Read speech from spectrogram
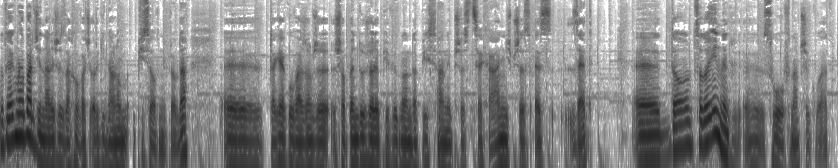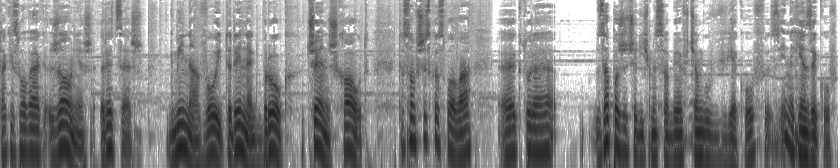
no to jak najbardziej należy zachować oryginalną pisownię, prawda? Yy, tak jak uważam, że Chopin dużo lepiej wygląda pisany przez CH niż przez SZ. Yy, do, co do innych yy, słów na przykład. Takie słowa jak żołnierz, rycerz, gmina, wójt, rynek, bruk, czynsz, hołd. To są wszystko słowa, które zapożyczyliśmy sobie w ciągu wieków z innych języków.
